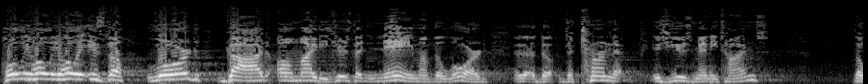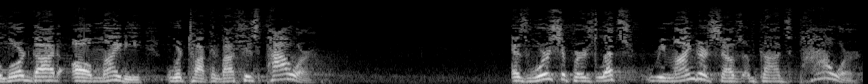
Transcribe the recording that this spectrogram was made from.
holy, holy, holy is the Lord God Almighty. Here's the name of the Lord, the, the, the term that is used many times. The Lord God Almighty, we're talking about His power. As worshipers, let's remind ourselves of God's power.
